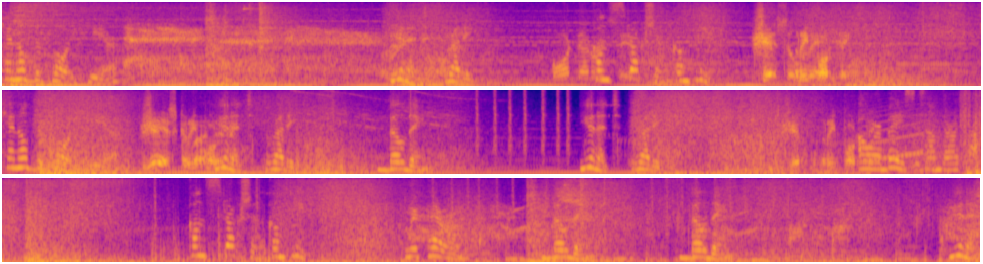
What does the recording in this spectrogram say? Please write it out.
Cannot deploy here. Unit ready. Construction complete. Ship reporting. Cannot deploy here. Yes, Commander. Unit ready. Building. Unit ready. Ship reporting. Our base is under attack. Construction complete. Repairing. Building. Building. Unit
